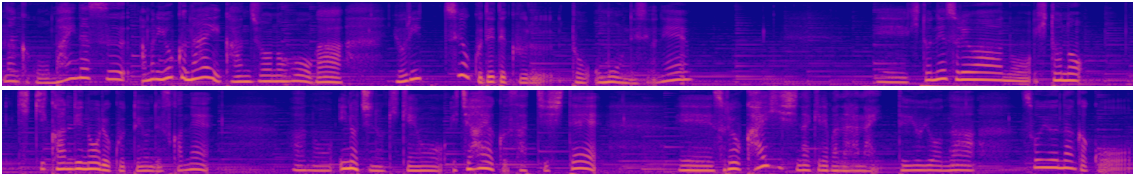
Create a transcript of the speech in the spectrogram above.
なんかこうマイナスあまり良くない感情の方がより強く出てくると思うんですよね。えー、きっとねそれはあの人の危機管理能力っていうんですかねあの命の危険をいち早く察知して、えー、それを回避しなければならないっていうようなそういうなんかこ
